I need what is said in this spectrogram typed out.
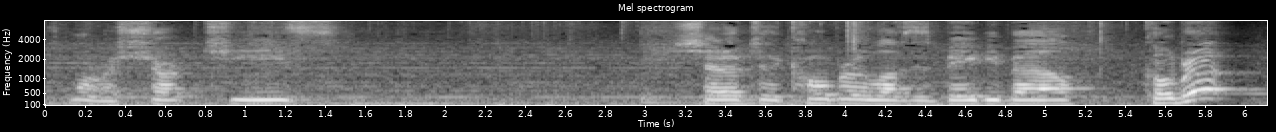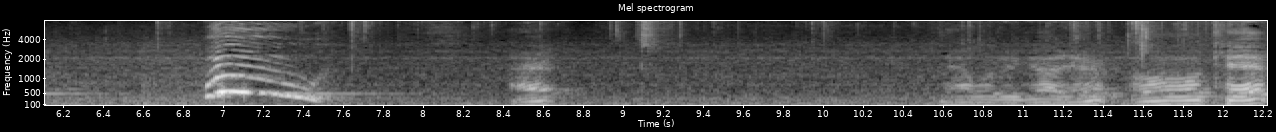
It's more of a sharp cheese. Shout out to the Cobra, loves his Babybel. Cobra! Woo! Alright. Now what do we got here? Okay.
